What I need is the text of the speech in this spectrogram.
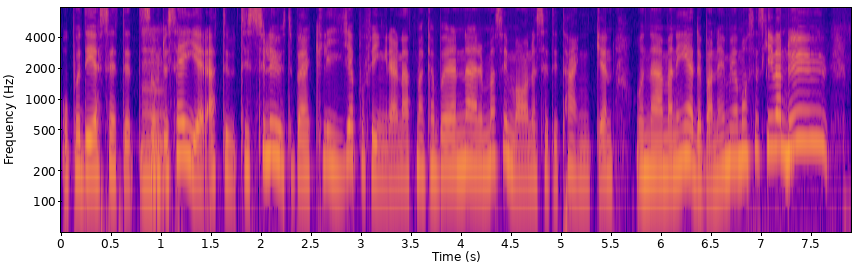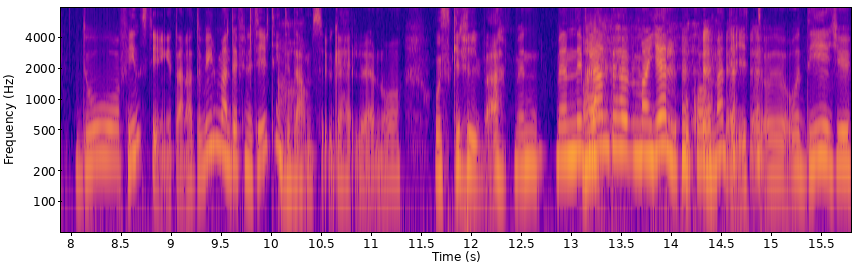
Och på det sättet som du säger, att det till slut börjar klia på fingrarna, att man kan börja närma sig manuset i tanken och när man är det bara, nej men jag måste skriva nu, då finns det ju inget annat. Då vill man definitivt inte dammsuga heller än att, att skriva. Men, men ibland behöver man hjälp att komma dit och, och det är ju,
